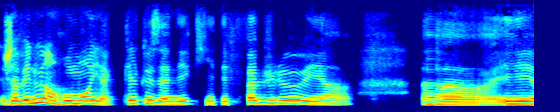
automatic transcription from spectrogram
j'avais lu un roman il y a quelques années qui était fabuleux et, et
